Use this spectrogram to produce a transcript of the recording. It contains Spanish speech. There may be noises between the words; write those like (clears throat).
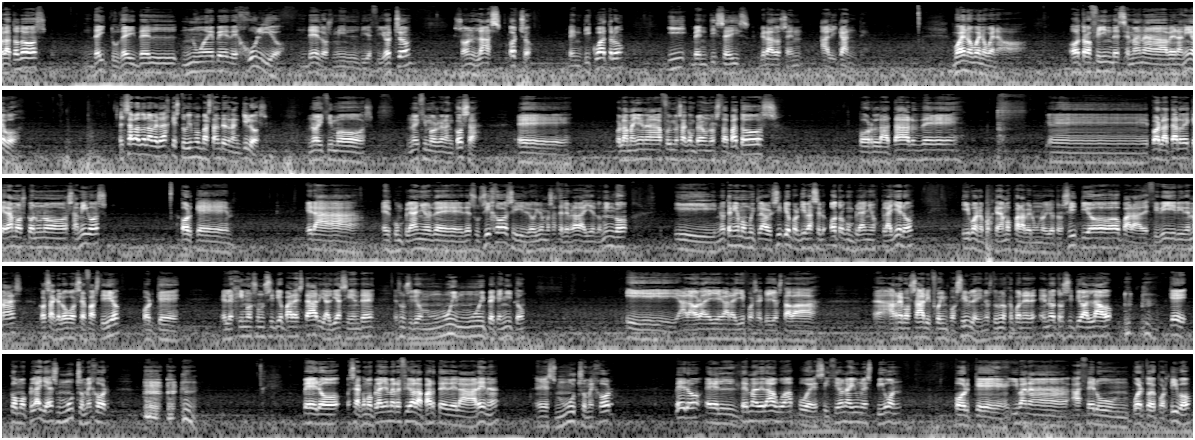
Hola a todos, Day to Day del 9 de julio de 2018. Son las 8, 24 y 26 grados en Alicante. Bueno, bueno, bueno. Otro fin de semana veraniego. El sábado la verdad es que estuvimos bastante tranquilos. No hicimos, no hicimos gran cosa. Eh, por la mañana fuimos a comprar unos zapatos, por la tarde... Eh, por la tarde quedamos con unos amigos porque era el cumpleaños de, sus hijos y lo íbamos a celebrar ayer domingo y no teníamos muy claro el sitio porque iba a ser otro cumpleaños playero y bueno pues quedamos para ver uno y otro sitio para decidir y demás cosa que luego se fastidió porque elegimos un sitio para estar y al día siguiente es un sitio muy, muy pequeñito. Y a la hora de llegar allí, pues aquello estaba eh, a rebosar y fue imposible. Y nos tuvimos que poner en otro sitio al lado, (clears throat) que como playa es mucho mejor. (clears throat) Pero, o sea, como playa me refiero a la parte de la arena, es mucho mejor. Pero el tema del agua, pues hicieron ahí un espigón porque iban a hacer un puerto deportivo.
